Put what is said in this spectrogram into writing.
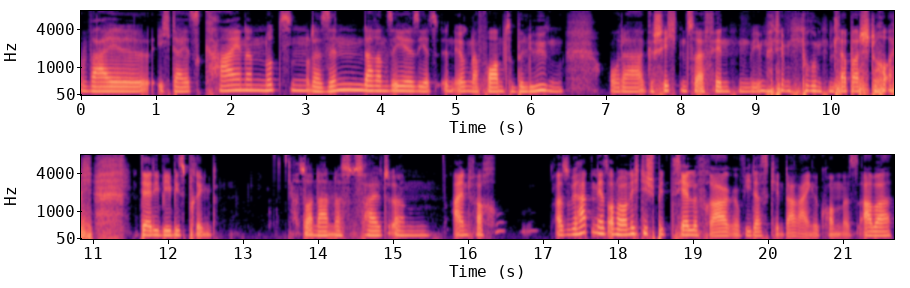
weil ich da jetzt keinen Nutzen oder Sinn darin sehe, sie jetzt in irgendeiner Form zu belügen oder Geschichten zu erfinden, wie mit dem berühmten Klapperstorch, der die Babys bringt. Sondern es ist halt ähm, einfach, also wir hatten jetzt auch noch nicht die spezielle Frage, wie das Kind da reingekommen ist, aber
